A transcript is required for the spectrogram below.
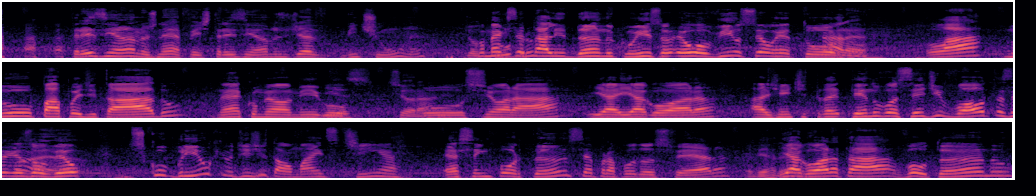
13 anos, né? Fez 13 anos no dia 21, né? Como é que você tá lidando com isso? Eu ouvi o seu retorno. Cara, lá no Papo Editado, né, com meu amigo Isso, né? o senhor A, e aí agora a gente tendo você de volta, você resolveu, descobriu que o Digital Minds tinha essa importância para a podosfera, É verdade. e agora tá voltando.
